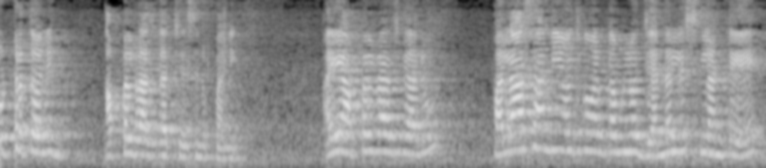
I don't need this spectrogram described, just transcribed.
కుట్రతోని అప్పలరాజు గారు చేసిన పని. అయ్యా అప్పలరాజు గారు పలాస నియోజకవర్గంలో జర్నలిస్టులు అంటే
